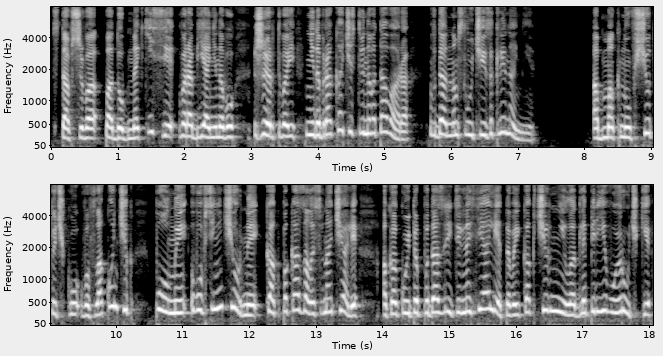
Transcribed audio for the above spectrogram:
ставшего, подобно кисе Воробьянинову, жертвой недоброкачественного товара, в данном случае заклинания. Обмакнув щеточку во флакончик, полный вовсе не черный, как показалось вначале, а какой-то подозрительно фиолетовый, как чернила для перьевой ручки,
